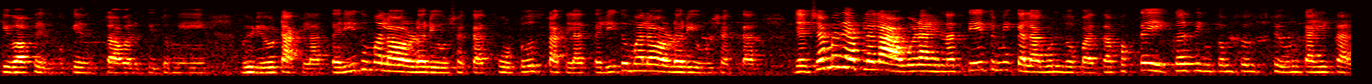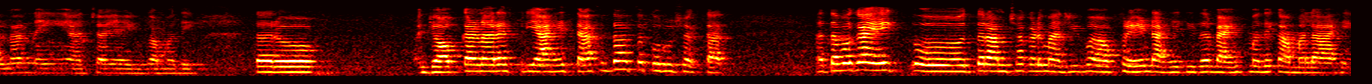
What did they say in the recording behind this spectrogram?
किंवा फेसबुक इन्स्टावरती तुम्ही व्हिडिओ टाकला तरी तुम्हाला ऑर्डर येऊ शकतात. फोटोज टाकलात तरी तुम्हाला ऑर्डर येऊ शकतात. ज्याच्यामध्ये आपल्याला आवड आहे ना ते तुम्ही कलागुण जोपासा. फक्त एकच इन्कम सोर्स ठेवून काही चालणार नाही आजच्या या युगामध्ये. तर जॉब करणाऱ्या स्त्रिया आहेत त्यासुद्धा असं करू शकतात. आता बघा एक तर आमच्याकडे माझी फ्रेंड आहे. ती तर बँकमध्ये कामाला आहे.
